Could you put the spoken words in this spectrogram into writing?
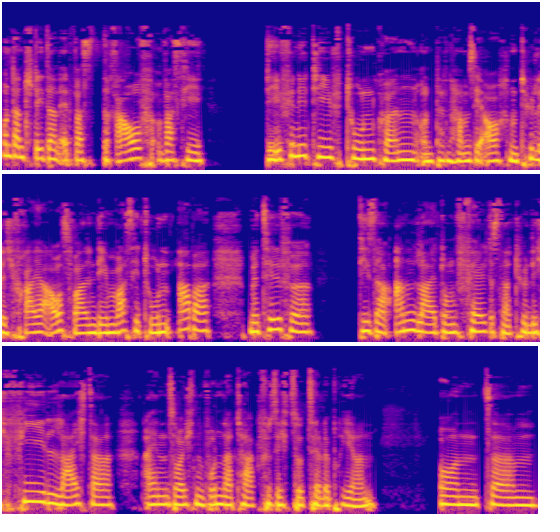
und dann steht dann etwas drauf, was sie definitiv tun können. Und dann haben sie auch natürlich freie Auswahl in dem, was sie tun. Aber mit Hilfe dieser Anleitung fällt es natürlich viel leichter, einen solchen Wundertag für sich zu zelebrieren. Und ähm,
